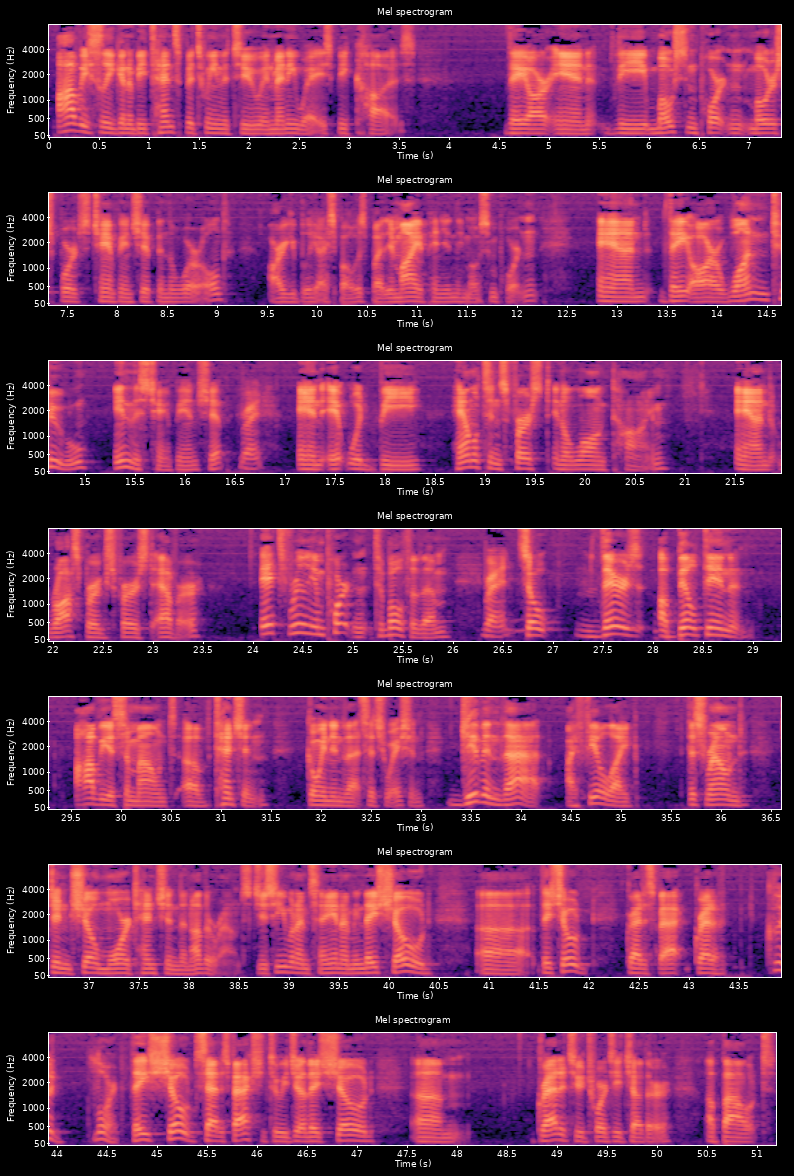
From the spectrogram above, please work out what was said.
obviously going to be tense between the two in many ways because they are in the most important motorsports championship in the world, arguably, I suppose, but in my opinion, the most important. And they are 1 2 in this championship. Right. And it would be Hamilton's first in a long time and Rosberg's first ever. It's really important to both of them. Right. So there's a built in obvious amount of tension going into that situation. Given that, I feel like this round didn't show more tension than other rounds. Do you see what I'm saying? I mean, they showed uh, they showed gratisfa- gratif- good lord, they showed satisfaction to each other. They showed um, gratitude towards each other about.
